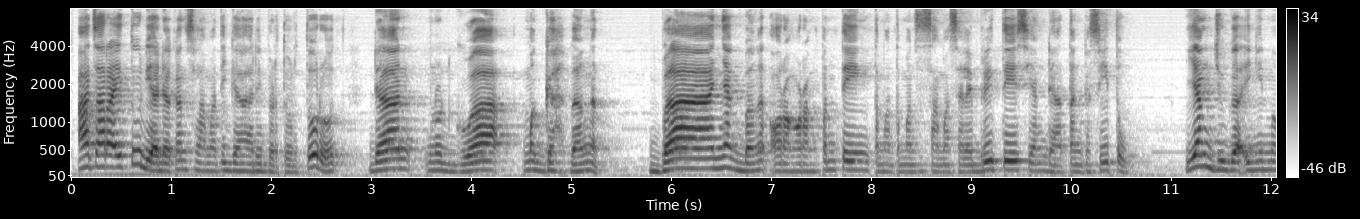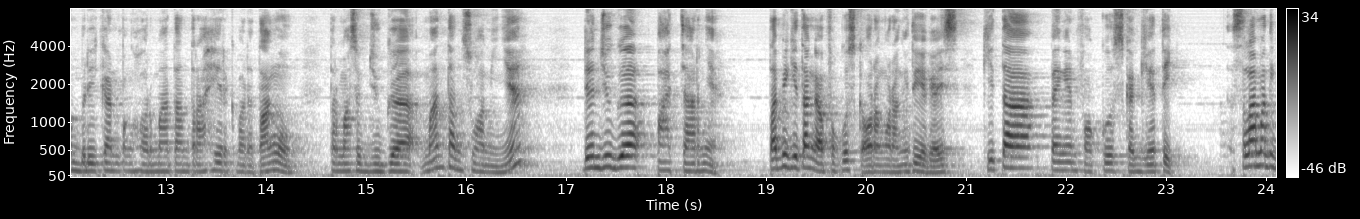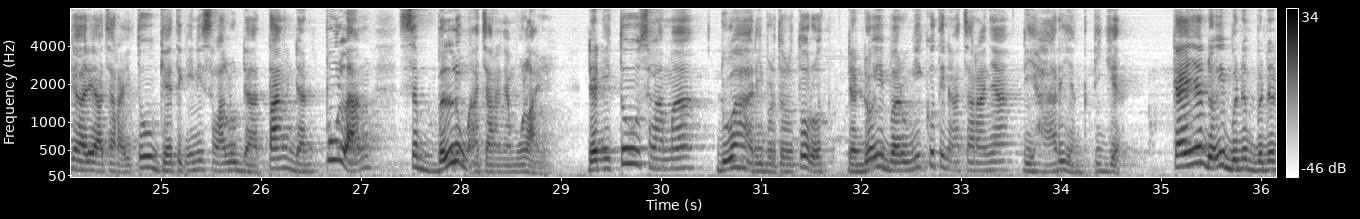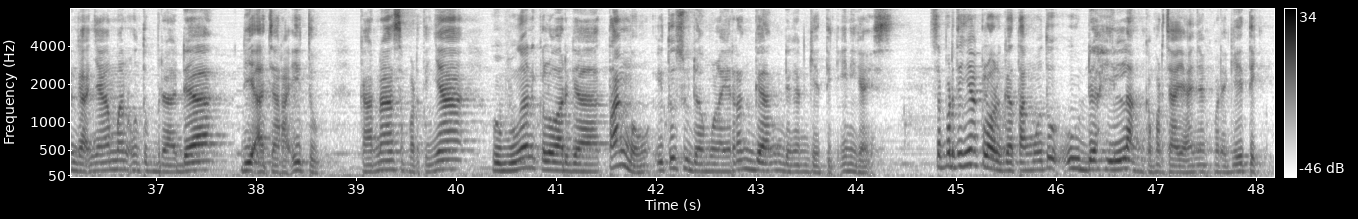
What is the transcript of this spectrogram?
Acara itu diadakan selama tiga hari berturut-turut dan menurut gua megah banget. Banyak banget orang-orang penting, teman-teman sesama selebritis yang datang ke situ. Yang juga ingin memberikan penghormatan terakhir kepada Tangmo, termasuk juga mantan suaminya, dan juga pacarnya. Tapi kita nggak fokus ke orang-orang itu ya guys. Kita pengen fokus ke Getik. Selama tiga hari acara itu, Getik ini selalu datang dan pulang sebelum acaranya mulai. Dan itu selama dua hari berturut-turut dan Doi baru ngikutin acaranya di hari yang ketiga. Kayaknya Doi bener-bener nggak nyaman untuk berada di acara itu. Karena sepertinya hubungan keluarga Tangmo itu sudah mulai renggang dengan Getik ini guys. Sepertinya keluarga Tangmo tuh udah hilang kepercayaannya kepada Getik.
